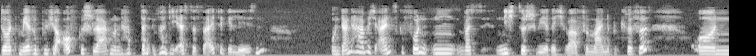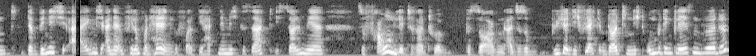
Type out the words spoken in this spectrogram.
dort mehrere Bücher aufgeschlagen und habe dann immer die erste Seite gelesen. Und dann habe ich eins gefunden, was nicht so schwierig war für meine Begriffe. Und da bin ich eigentlich einer Empfehlung von Helen gefolgt. Die hat nämlich gesagt, ich soll mir so Frauenliteratur besorgen. Also so Bücher, die ich vielleicht im Deutschen nicht unbedingt lesen würde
